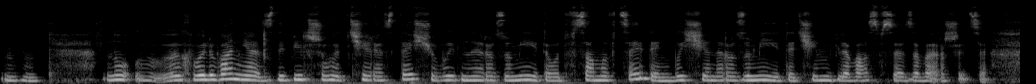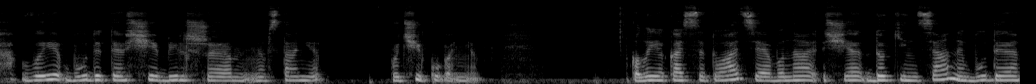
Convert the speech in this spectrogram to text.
Угу. Ну, хвилювання здебільшого через те, що ви не розумієте, от саме в цей день ви ще не розумієте, чим для вас все завершиться. Ви будете ще більше в стані очікування. Коли якась ситуація, вона ще до кінця не буде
